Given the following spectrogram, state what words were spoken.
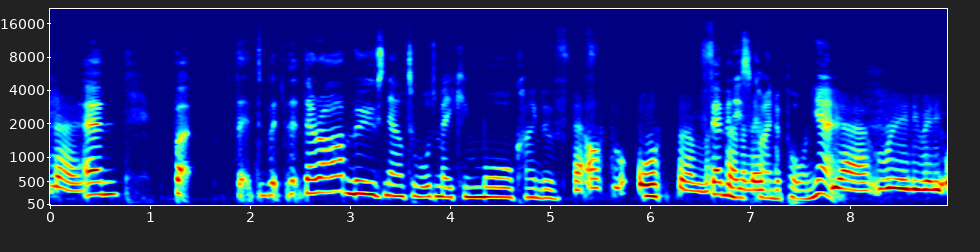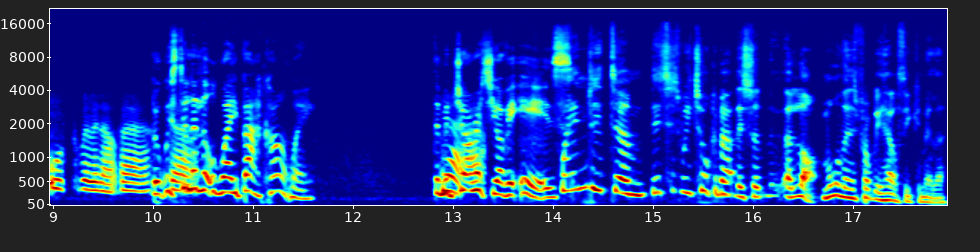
No. Um, but, th- but th- there are moves now towards making more kind of There are some awesome feminist kind of porn, yeah. Yeah, really, really awesome women out there. But we're Yeah. still a little way back, aren't we? The Yeah. majority of it is. When did um this is we talk about this a, a lot more than is probably healthy, Camilla.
